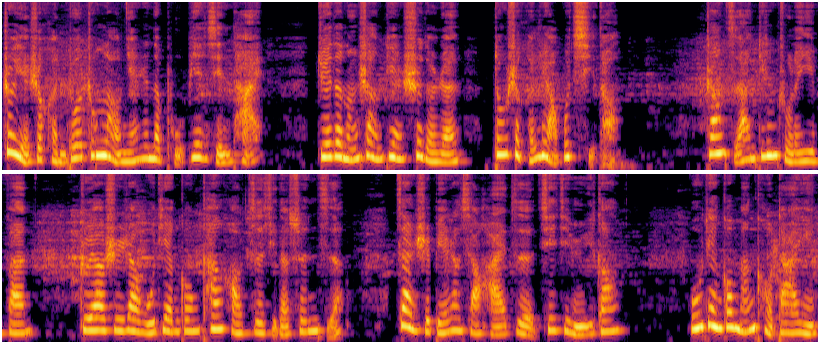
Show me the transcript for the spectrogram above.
这也是很多中老年人的普遍心态，觉得能上电视的人都是很了不起的。张子安叮嘱了一番，主要是让吴电工看好自己的孙子，暂时别让小孩子接近鱼缸。吴电工满口答应，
